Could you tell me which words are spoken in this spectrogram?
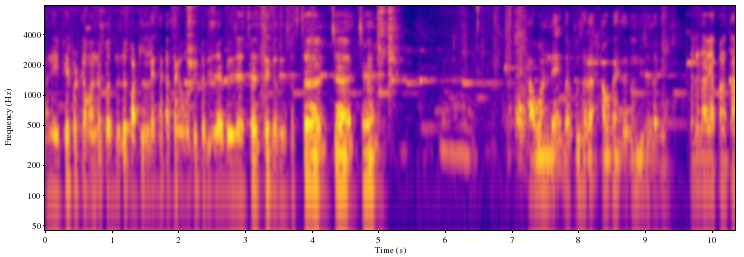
आणि फेरफटका मारणार प्रज्ञाचं पाटलेला आहे सकाळ सकाळ बोलते कधी जाऊ कधी जाऊ चल चल कधी चल चल चल. खाऊ आणले भरपूर सारा खाऊ खायचा दोन दिवसासाठी. त्याला जाऊया आपण आता.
